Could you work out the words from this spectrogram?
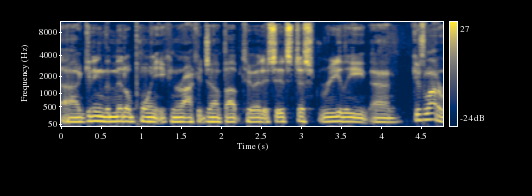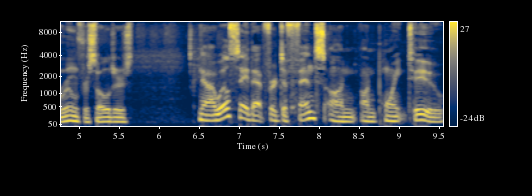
uh, getting the middle point, you can rocket jump up to it. It's it's just really uh, gives a lot of room for soldiers. Now, I will say that for defense on, on point two,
